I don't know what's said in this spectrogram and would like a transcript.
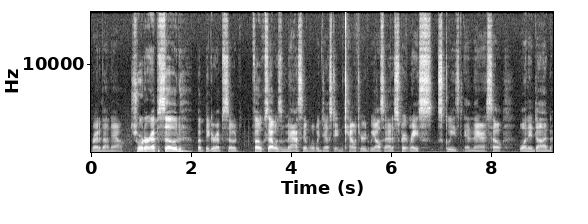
right about now. Shorter episode, but bigger episode. Folks, that was massive what we just encountered. We also had a sprint race squeezed in there, so one and done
